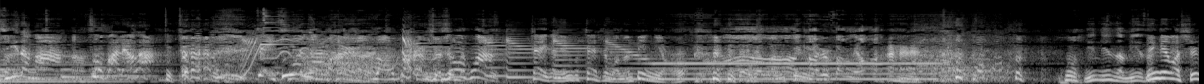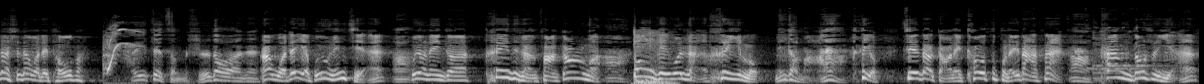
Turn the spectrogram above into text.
齐大妈？做化疗了？这多老伴儿啊！老伴儿是说话了。这个您，这是我们病友，这是我们病友。他是放疗 您您怎么意思您？给我拾掇拾掇我这头发。哎，这怎么石头啊？这啊，我这也不用您剪啊不用那个黑的染发膏嘛，啊都给我染黑喽。您干嘛呀？哎呦，街道搞那 cosplay 大赛啊他们都是演，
